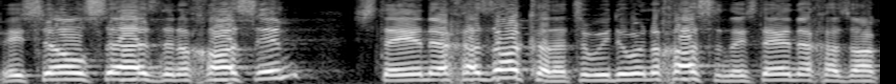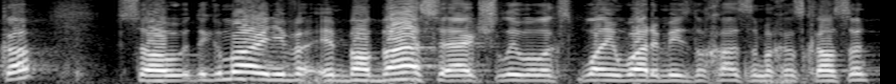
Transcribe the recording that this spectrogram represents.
Beisel says the Nechasim stay in their chazaka. That's what we do in Nechasim. They stay in their chazaka. So the Gemara in, in Babasa actually will explain what it means, Nechasim Becheskasan.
